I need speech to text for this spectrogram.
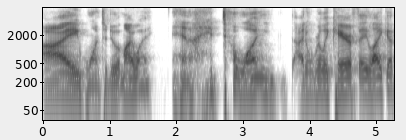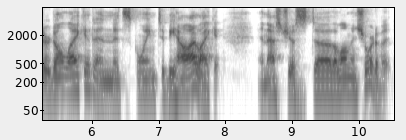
I want to do it my way. And I one, I don't really care if they like it or don't like it, and it's going to be how I like it. And that's just uh, the long and short of it.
